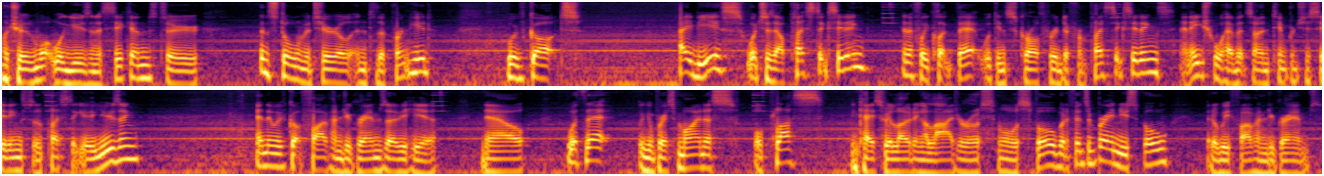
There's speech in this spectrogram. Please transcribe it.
which is what we'll use in a second to install the material into the print head. We've got ABS, which is our plastic setting, and if we click that, we can scroll through different plastic settings, and each will have its own temperature settings for the plastic you're using. And then we've got 500 grams over here. Now, with that, we can press minus or plus in case we're loading a larger or a smaller spool, but if it's a brand new spool, it'll be 500 grams.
